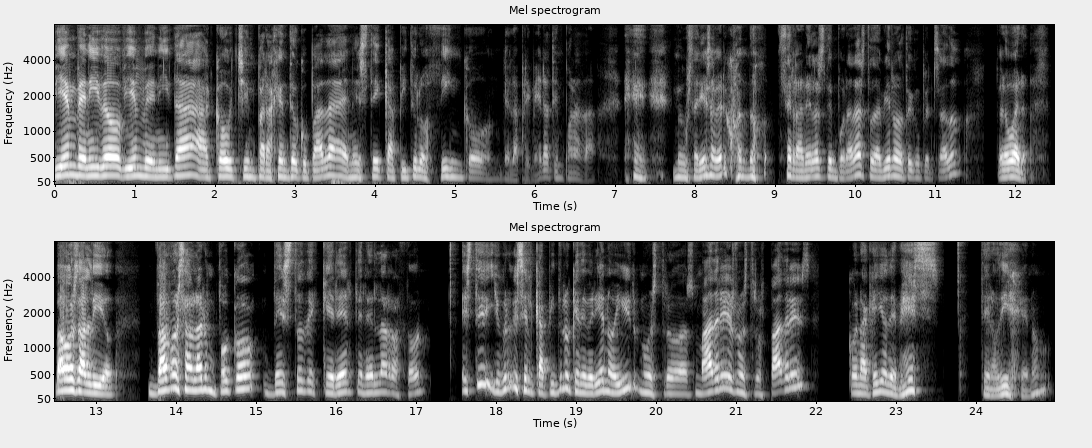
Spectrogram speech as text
Bienvenido, bienvenida a Coaching para Gente Ocupada en este capítulo 5 de la primera temporada. Me gustaría saber cuándo cerraré las temporadas, todavía no lo tengo pensado, pero bueno, vamos al lío. Vamos a hablar un poco de esto de querer tener la razón. Este yo creo que es el capítulo que deberían oír nuestras madres, nuestros padres, con aquello de ves, te lo dije, ¿no?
